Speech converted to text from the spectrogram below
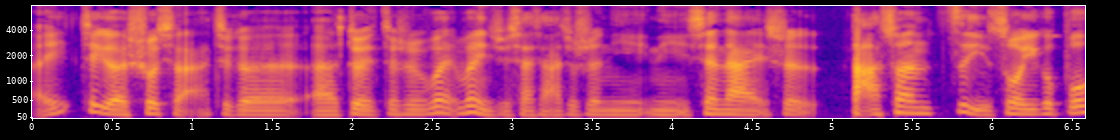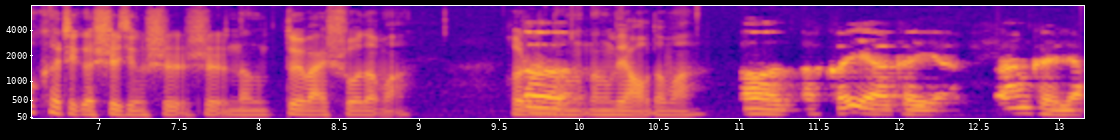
哎，这个说起来，这个呃，对，就是问问一句，夏夏，就是你你现在是打算自己做一个播客，这个事情是是能对外说的吗？或者能能聊的吗？呃呃，可以啊，可以啊，当然可以聊。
